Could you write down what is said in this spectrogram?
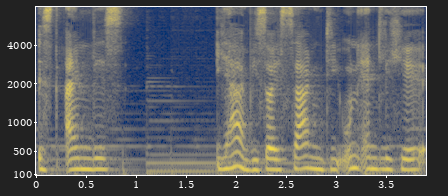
ist eigentlich ja, wie soll ich sagen, die unendliche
